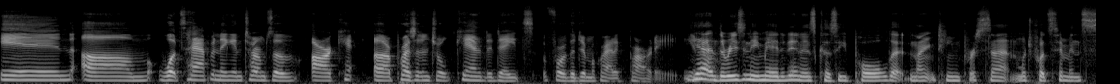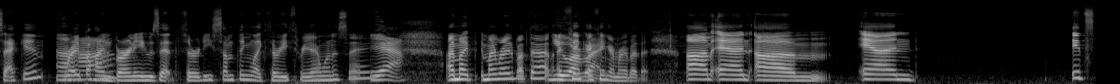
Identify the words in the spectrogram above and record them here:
in um, what's happening in terms of our ca- uh, presidential candidates for the Democratic Party. you yeah know. and the reason he made it in is because he polled at 19% which puts him in 2nd right Uh-huh. behind bernie who's at 30 something like 33 i want to say yeah. I might am I right about that? You I are think I think I'm right about that. Um and um and it's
